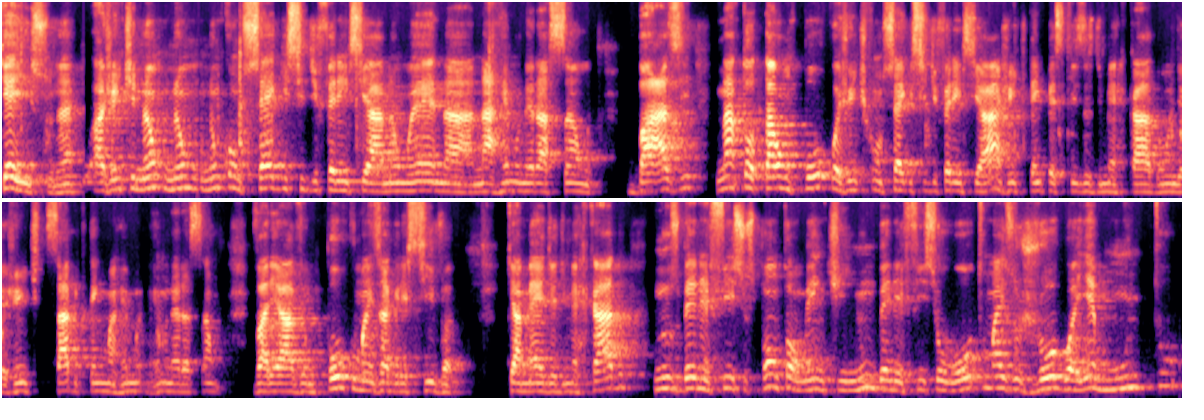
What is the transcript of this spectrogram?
que é isso, né? A gente não, não, não consegue se diferenciar, não é na, na remuneração base. Na total, um pouco a gente consegue se diferenciar. A gente tem pesquisas de mercado onde a gente sabe que tem uma remuneração variável um pouco mais agressiva que a média de mercado. Nos benefícios, pontualmente, em um benefício ou outro, mas o jogo aí é muito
